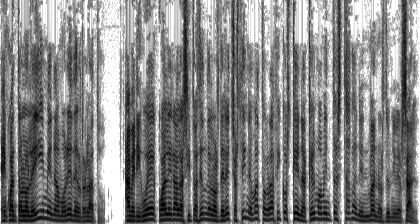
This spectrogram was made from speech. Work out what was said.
En cuanto lo leí me enamoré del relato. Averigüé cuál era la situación de los derechos cinematográficos que en aquel momento estaban en manos de Universal.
